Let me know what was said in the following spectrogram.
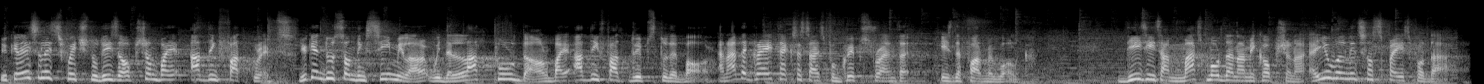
you can easily switch to this option by adding fat grips. You can do something similar with the lat pull down by adding fat grips to the bar. Another great exercise for grip strength is the farmer walk. This is a much more dynamic option and you will need some space for that.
